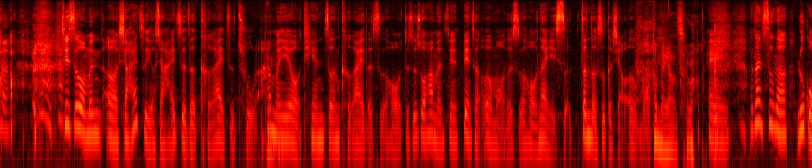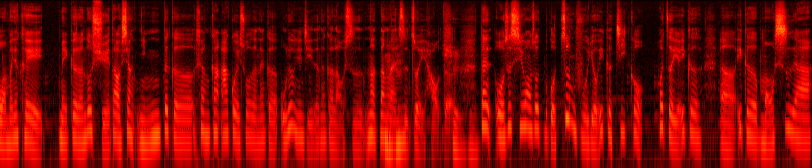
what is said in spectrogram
其实我们呃小孩子有小孩子的可爱之处啦，他们也有天真可爱的时候，只是说他们现在变成恶魔的时候，那也是真的是个小恶魔。没有错，嘿，但是呢，如果我们就可以每个人都学到像您这个，像刚阿贵说的那个五六年级的那个老师，那当然是最好的。但我是希望说，如果政府有一个机构或者有一个呃一个模式啊，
